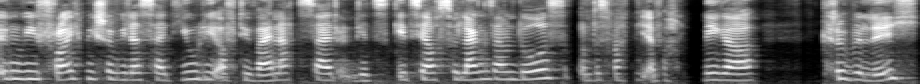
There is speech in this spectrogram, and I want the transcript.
Irgendwie freue ich mich schon wieder seit Juli auf die Weihnachtszeit und jetzt geht es ja auch so langsam los und das macht mich einfach mega kribbelig.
